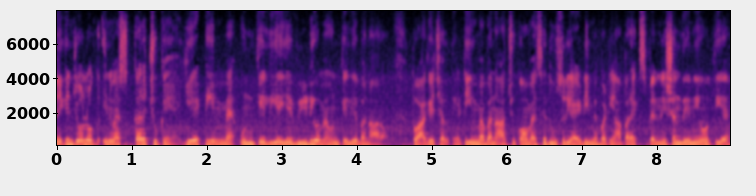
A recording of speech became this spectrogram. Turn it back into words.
लेकिन जो लोग इन्वेस्ट कर चुके हैं, ये टीम मैं उनके लिए, ये वीडियो मैं उनके लिए बना रहा हूँ। तो आगे चलते हैं। टीम मैं बना चुका हूँ वैसे दूसरी आईडी में बट यहाँ पर एक्सप्लेनेशन देनी होती है,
